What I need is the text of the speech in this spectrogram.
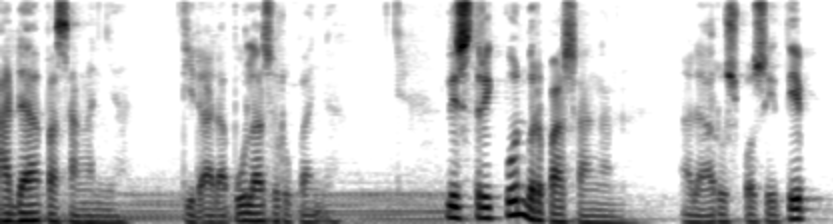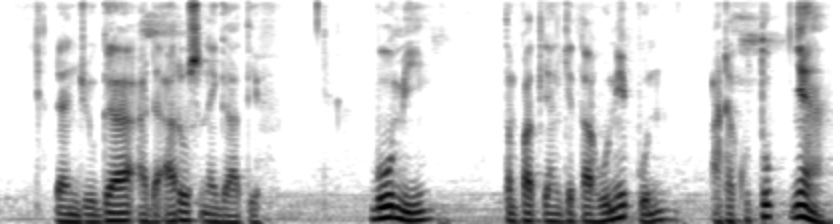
ada pasangannya, tidak ada pula serupanya. Listrik pun berpasangan. Ada arus positif dan juga ada arus negatif. Bumi, tempat yang kita huni pun ada kutubnya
